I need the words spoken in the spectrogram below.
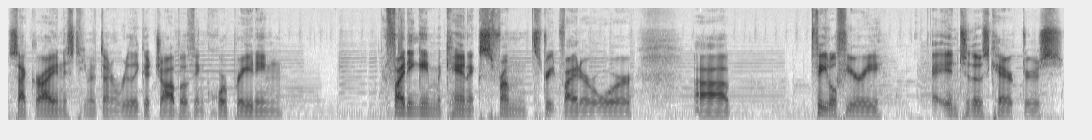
Sakurai and his team have done a really good job of incorporating fighting game mechanics from Street Fighter or uh, Fatal Fury into those characters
